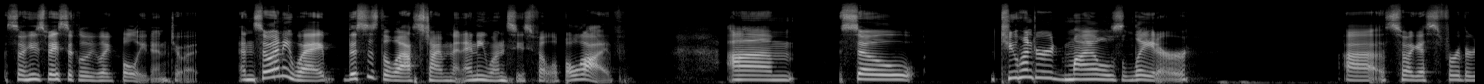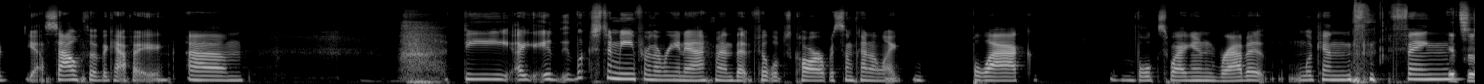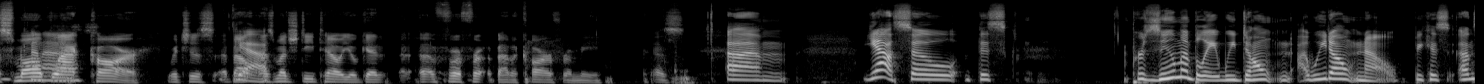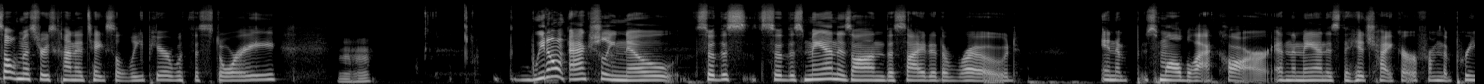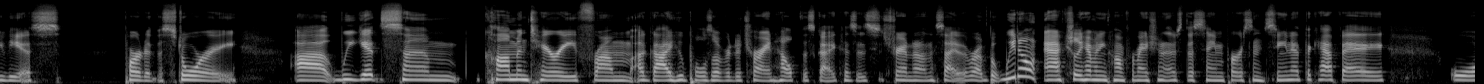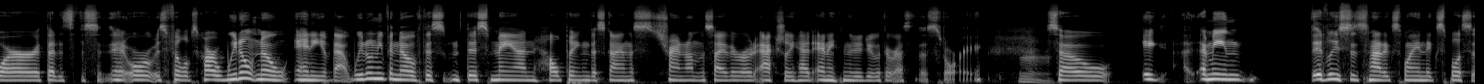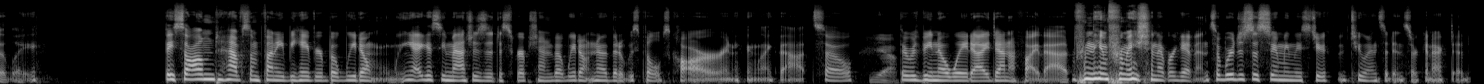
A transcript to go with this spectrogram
So he's basically like bullied into it. And so anyway, this is the last time that anyone sees Philip alive. Um, so 200 miles later, uh, so I guess further, yeah, south of the cafe, um, the I, it, it looks to me from the reenactment that Philip's car was some kind of like black Volkswagen Rabbit looking thing. it's a small kinda- black car which is about Yeah. as much detail you'll get uh, for, for about a car from me as um yeah so this presumably we don't we don't know because unsolved mysteries kind of takes a leap here with the story hmm we don't actually know so this so this man is on the side of the road in a small black car and the man is the hitchhiker from the previous part of the story uh, we get some commentary from a guy who pulls over to try and help this guy because he's stranded on the side of the road. But we don't actually have any confirmation that it's the same person seen at the cafe or that it's the or it was Philip's car. We don't know any of that. We don't even know if this this man helping this guy on the stranded on the side of the road actually had anything to do with the rest of the story. Hmm. So it, I mean, at least it's not explained explicitly. They saw him have some funny behavior, but we don't. I guess he matches the description, but we don't know that it was Philip's car or anything like that. So Yeah. there would be no way to identify that from the information that we're given. So we're just assuming these two two incidents are connected.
